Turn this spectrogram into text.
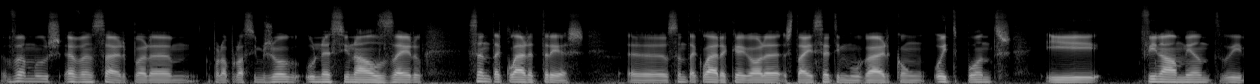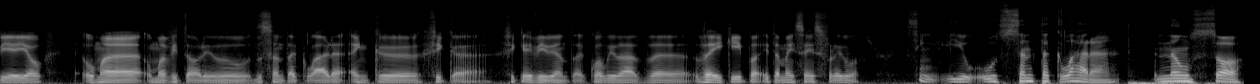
Vamos avançar para, para o próximo jogo. O Nacional 0, Santa Clara 3. Santa Clara que agora está em sétimo lugar com 8 pontos e finalmente, diria eu, uma, uma vitória do, do Santa Clara em que fica, fica evidente a qualidade da, da equipa e também sem sofrer gols. Sim, e o Santa Clara não só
